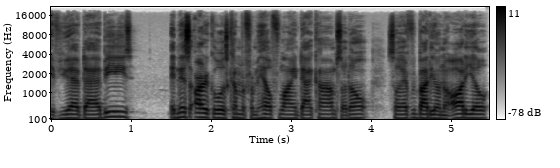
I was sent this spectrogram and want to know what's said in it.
if you have diabetes, and this article is coming from healthline.com, so don't so everybody on the audio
